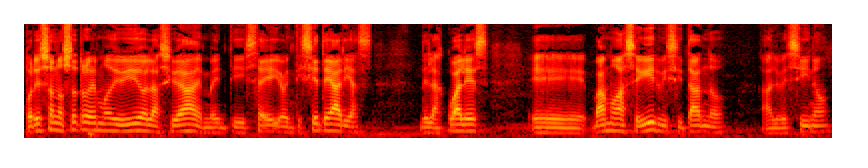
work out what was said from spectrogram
Por eso nosotros hemos dividido la ciudad en 26, 27 áreas, de las cuales eh, vamos a seguir visitando al vecino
